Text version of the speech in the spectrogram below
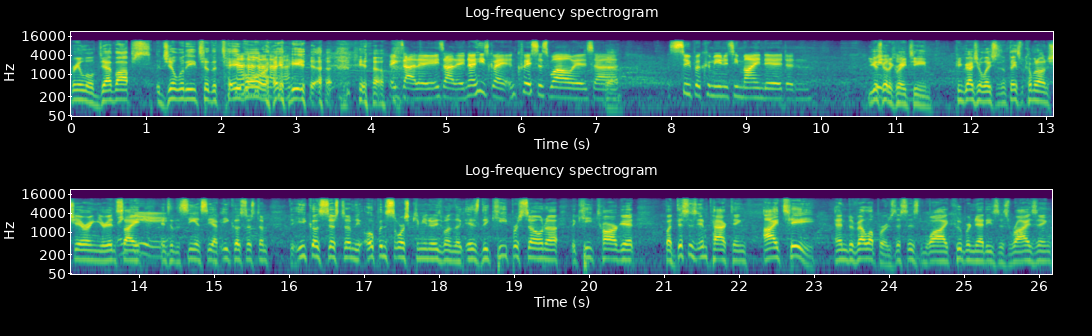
Bring a little DevOps agility to the table, right? you know. Exactly, exactly. No, he's great, and Chris as well is uh, Yeah. super community minded, and You guys got a great team. Congratulations and thanks for coming on and sharing your insight you. into the CNCF ecosystem. The ecosystem, the open source community is, one of the, is the key persona, the key target, but this is impacting IT and developers. This is why Kubernetes is rising.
